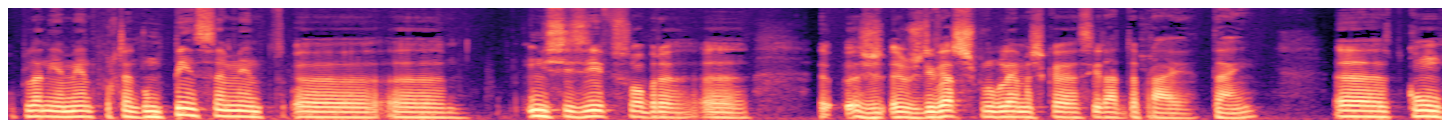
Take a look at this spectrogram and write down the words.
o planeamento, portanto, um pensamento uh, uh, incisivo sobre os, os, diversos problemas que a cidade da Praia tem, com,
